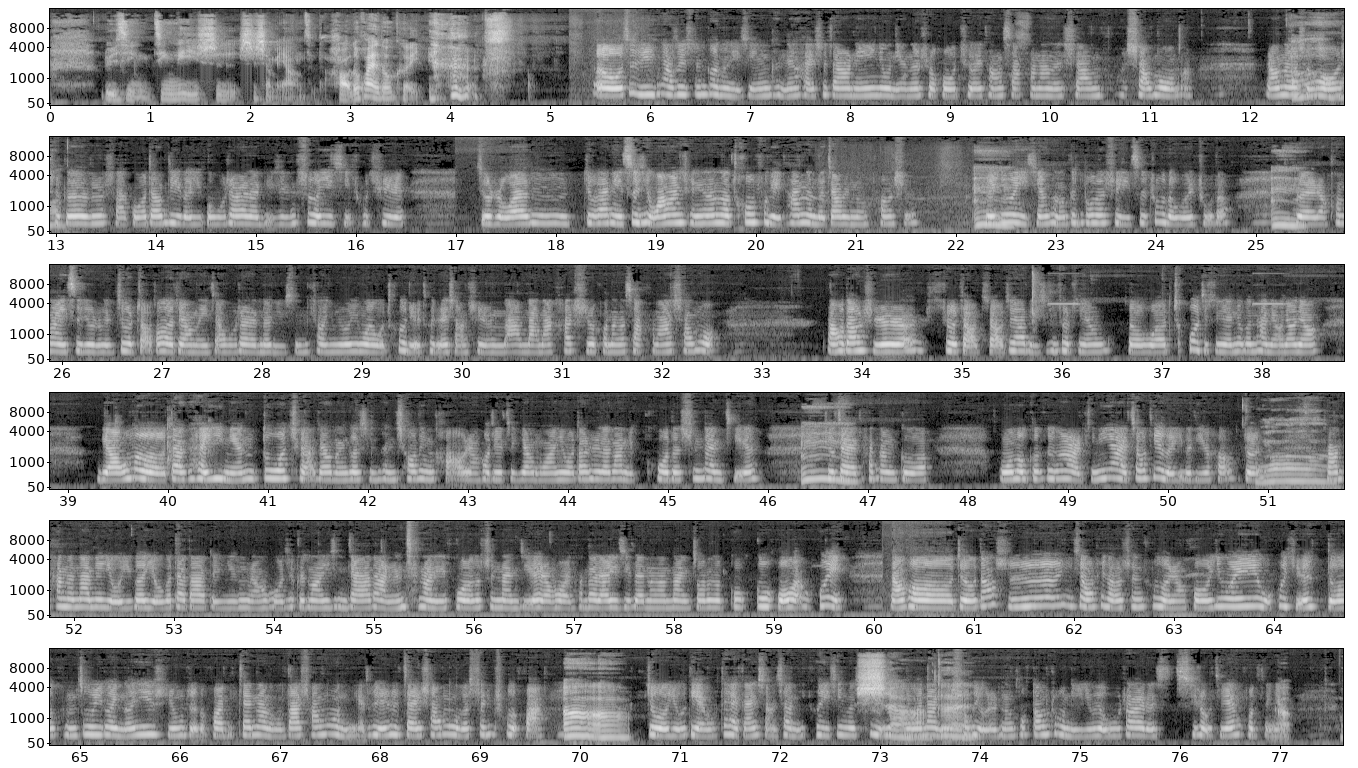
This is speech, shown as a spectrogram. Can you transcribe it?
旅行经历是是什么样子的？好的坏的都可以。呃，我自己印象最深刻的旅行，肯定还是在二零一六年的时候去了一趟撒哈拉的沙沙漠嘛。然后那个时候是跟法国当地的一个无障碍的旅行社一起出去，就是完，就把你自己完完全全的托付给他们的这样的一种方式。对，因为以前可能更多的是以自助的为主的。嗯。对，然后那一次就是就找到了这样的一家无障碍的旅行社，因为因为我特别特别想去拿拿拿喀什和那个撒哈拉沙漠。然后当时就找找这家旅行社之前，就我过几十年就跟他聊聊聊，聊了大概一年多，去把这样的一个行程敲定好，然后就怎样的话，因为我当时在那里过的圣诞节，就在他那个摩洛哥跟阿尔及利亚交界的一个地方，对，然后他们那边有一个有个大大的营，然后我就跟那一群加拿大人在那里过了个圣诞节，然后晚上大家一起在那个那里做那个篝篝火晚会。然后就当时印象非常深刻，然后因为我会觉得，可能作为一个轮椅使用者的话，你在那种大沙漠里面，特别是在沙漠的深处的话，嗯嗯，就有点不太敢想象你可以进得去，因为那里是不是有人能够帮助你，有有无障碍的洗手间或怎样？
